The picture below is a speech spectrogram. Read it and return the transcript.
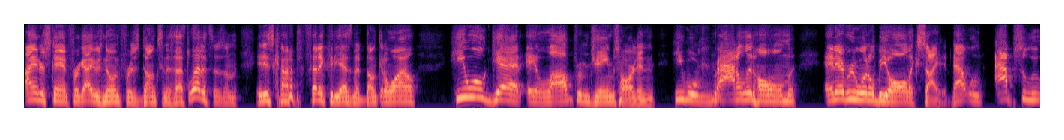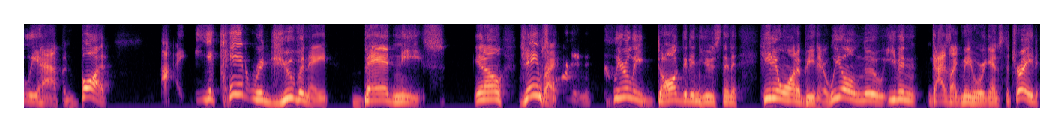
I understand for a guy who's known for his dunks and his athleticism, it is kind of pathetic that he hasn't a dunk in a while. He will get a lob from James Harden. He will rattle it home and everyone will be all excited. That will absolutely happen. But I, you can't rejuvenate bad knees. You know, James right. Harden clearly dogged it in Houston. He didn't want to be there. We all knew, even guys like me who were against the trade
